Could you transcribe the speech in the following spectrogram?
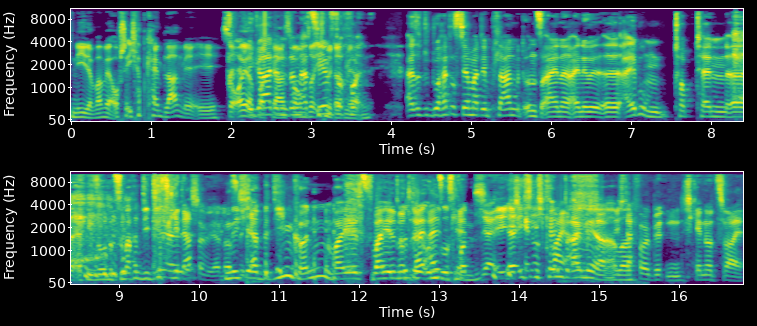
Nee, da waren wir auch schon. Ich habe keinen Plan mehr, ey. So euer Egal, dann, Podcast. dann Warum soll ich erzähl mir uns das doch merken? voll. Also du, du hattest ja mal den Plan mit uns eine eine äh, Album Top 10 äh, Episode zu machen, die wir das schon wieder los. nicht Ich äh, bedienen können, weil zwei Weil ihr nur Drittel unseres kennt. Pod Ja, ich, Ja, ich, ich- kenn nur ich kenn drei Alben. mehr, Ich aber- darf voll bitten. Ich kenne nur zwei.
